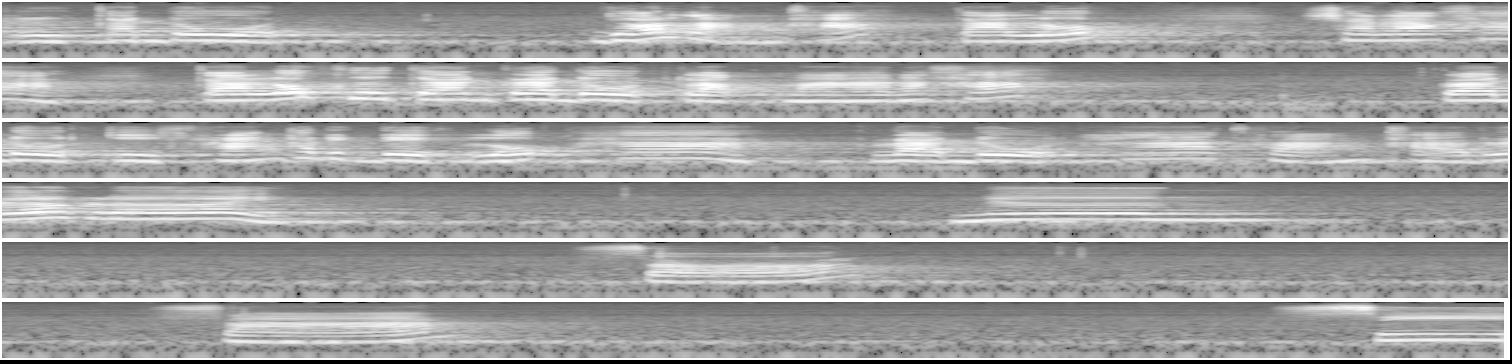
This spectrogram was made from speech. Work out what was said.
หรือกระโดด ย้อนหลังคะการลบใช่แล้วค่ะ การลบคือการกระโดดกลับมานะคะ กระโดดกี่ครั้งคะเด็กๆลบ5กระโดด 5 ครั้งค่ะเริ่มเลยหนึ่ง สามสี่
